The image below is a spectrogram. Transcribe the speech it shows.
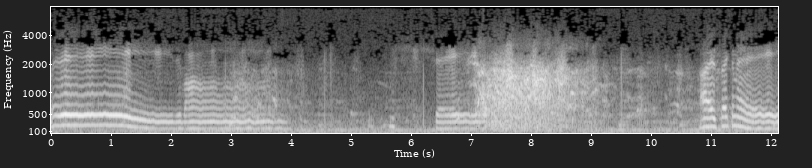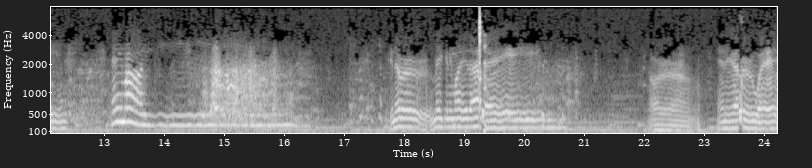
Lazy bones, shade. I expect to make any money. You never make any money that way. Or uh, any other way.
